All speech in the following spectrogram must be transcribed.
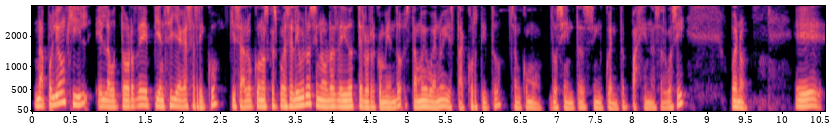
Napoleón Hill, el autor de Piense y hágase rico, quizá lo conozcas por ese libro, si no lo has leído te lo recomiendo, está muy bueno y está cortito, son como 250 páginas, algo así. Bueno, eh,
